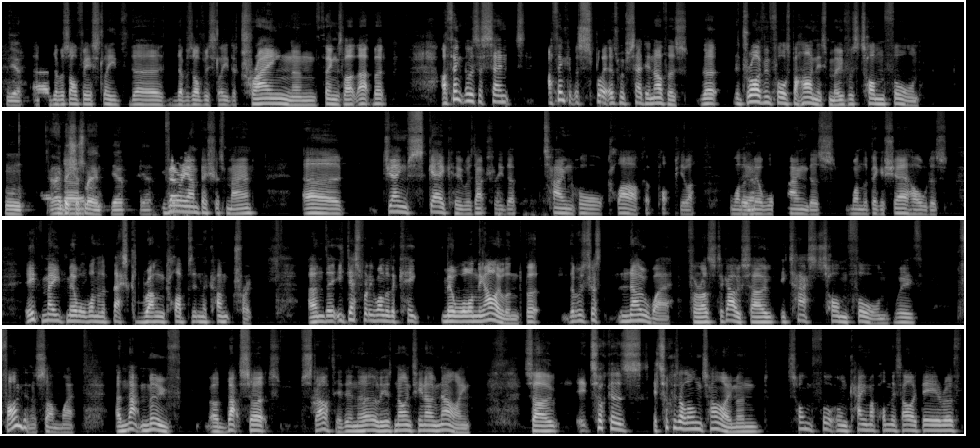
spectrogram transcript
Yeah, Uh, there was obviously the there was obviously the train and things like that, but I think there was a sense. I think it was split, as we've said in others, that the driving force behind this move was Tom Thorne. Hmm. An ambitious uh, man. Yeah, yeah. very ambitious man. Uh, James Skegg, who was actually the town hall clerk at Poplar, one of Yeah. the Millwall founders, one of the biggest shareholders. He'd made Millwall one of the best run clubs in the country. And uh, he desperately wanted to keep Millwall on the island, but there was just nowhere for us to go. So he tasked Tom Thorne with finding us somewhere. And that move uh, that search started in the early as 1909. So it took us it took us a long time, and Tom Thornton came up on this idea of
